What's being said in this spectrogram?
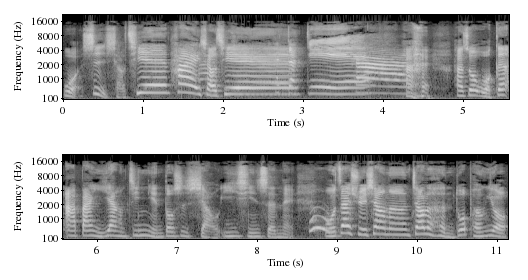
我是小千。嗨，小千。大姐，嗨，他说我跟阿班一样，今年都是小一新生呢。我在学校呢交了很多朋友，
